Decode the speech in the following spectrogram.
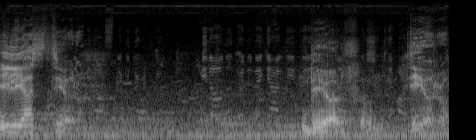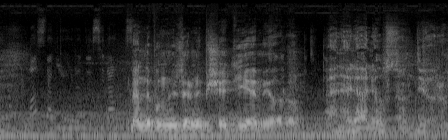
İlyas diyorum. Diyorsun. Diyorum. Ben de bunun üzerine bir şey diyemiyorum. Ben helal olsun diyorum.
